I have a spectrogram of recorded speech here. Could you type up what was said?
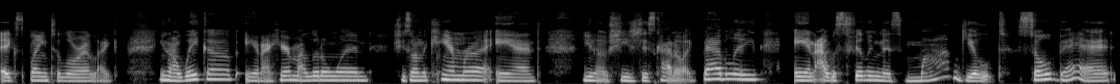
explained to Laura like, you know, I wake up and I hear my little one, she's on the camera and you know, she's just kind of like babbling and I was feeling this mom guilt so bad,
